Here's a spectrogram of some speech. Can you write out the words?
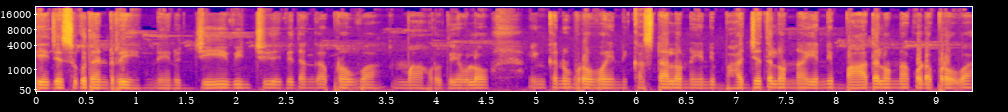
తేజస్సుకు తండ్రి నేను జీవించే విధంగా ప్రవ్వ మా హృదయంలో ఇంకా నువ్వు ప్రవ్వ ఎన్ని కష్టాలు ఉన్నా ఎన్ని బాధ్యతలు ఉన్నా ఎన్ని బాధలు ఉన్నా కూడా ప్రవ్వ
